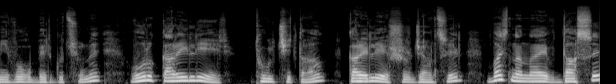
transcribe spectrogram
մի ողբերգություն է, որը կարելի էր թույլ չտալ, կարելի է շրջանցել, բայց նա նաև դաս է,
